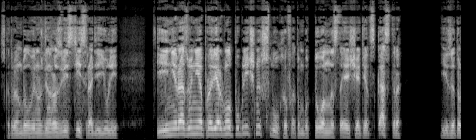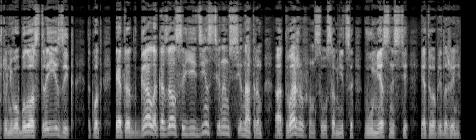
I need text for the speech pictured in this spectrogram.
с которой он был вынужден развестись ради Юлии, и ни разу не опровергнул публичных слухов о том, будто он настоящий отец Кастера, и за то, что у него был острый язык. Так вот, этот Гал оказался единственным сенатором, отважившимся усомниться в уместности этого предложения.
